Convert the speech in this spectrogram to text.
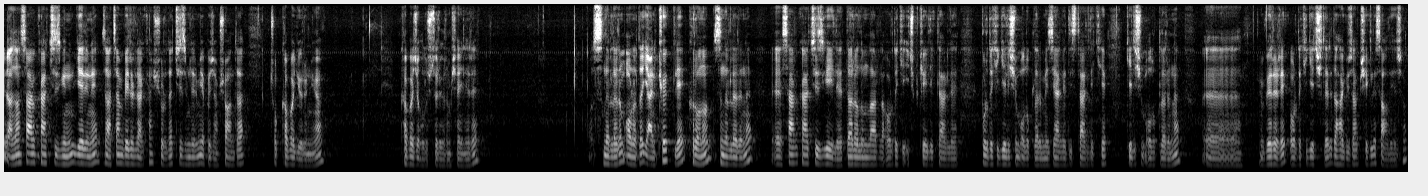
Birazdan servikal çizginin yerini zaten belirlerken şurada çizimlerimi yapacağım. Şu anda çok kaba görünüyor. Kabaca oluşturuyorum şeyleri. Sınırlarım orada. Yani kökle kronun sınırlarını e, servikal çizgiyle, daralımlarla, oradaki iç bükeyliklerle, buradaki gelişim olukları, meziyel ve distaldeki gelişim oluklarını e, vererek oradaki geçişleri daha güzel bir şekilde sağlayacağım.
